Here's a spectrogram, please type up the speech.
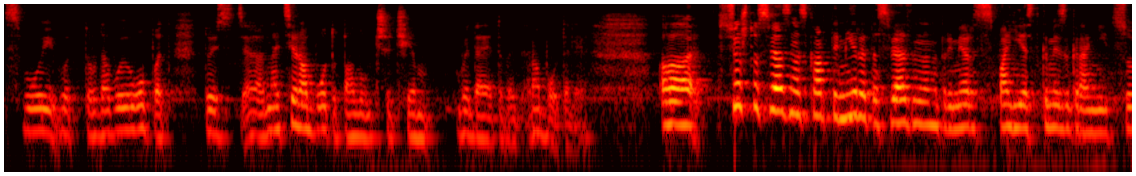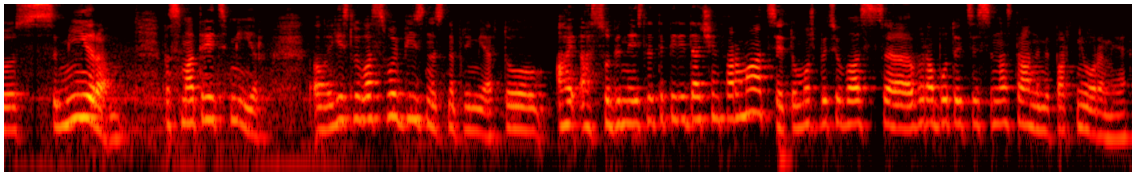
свой вот трудовой опыт, то есть э, найти работу получше, чем вы до этого работали. А, Все, что связано с картой мира, это связано, например, с поездками за границу, с миром, посмотреть мир. А, если у вас свой бизнес, например, то, а особенно если это передача информации, то, может быть, у вас, э, вы работаете с иностранными партнерами,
